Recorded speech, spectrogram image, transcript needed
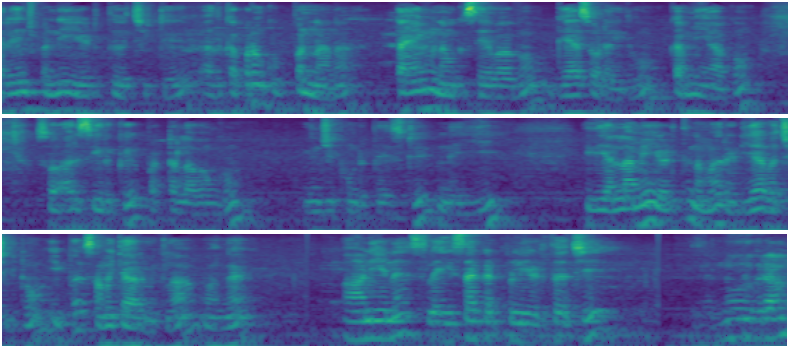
அரேஞ்ச் பண்ணி எடுத்து வச்சுட்டு அதுக்கப்புறம் குக் பண்ணானா டைம் நமக்கு சேவ் ஆகும். கேஸோட இதுவும் கம்மியாகும். ஸோ அரிசி இருக்குது பட்டை லவங்கம் இஞ்சி பூண்டு பேஸ்ட்டு நெய் இது எல்லாமே எடுத்து நம்ம ரெடியாக வச்சுக்கிட்டோம். இப்போ சமைக்க ஆரம்பிக்கலாம். வாங்க ஆனியனை ஸ்லைஸாக கட் பண்ணி எடுத்தாச்சு. நூறு கிராம்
